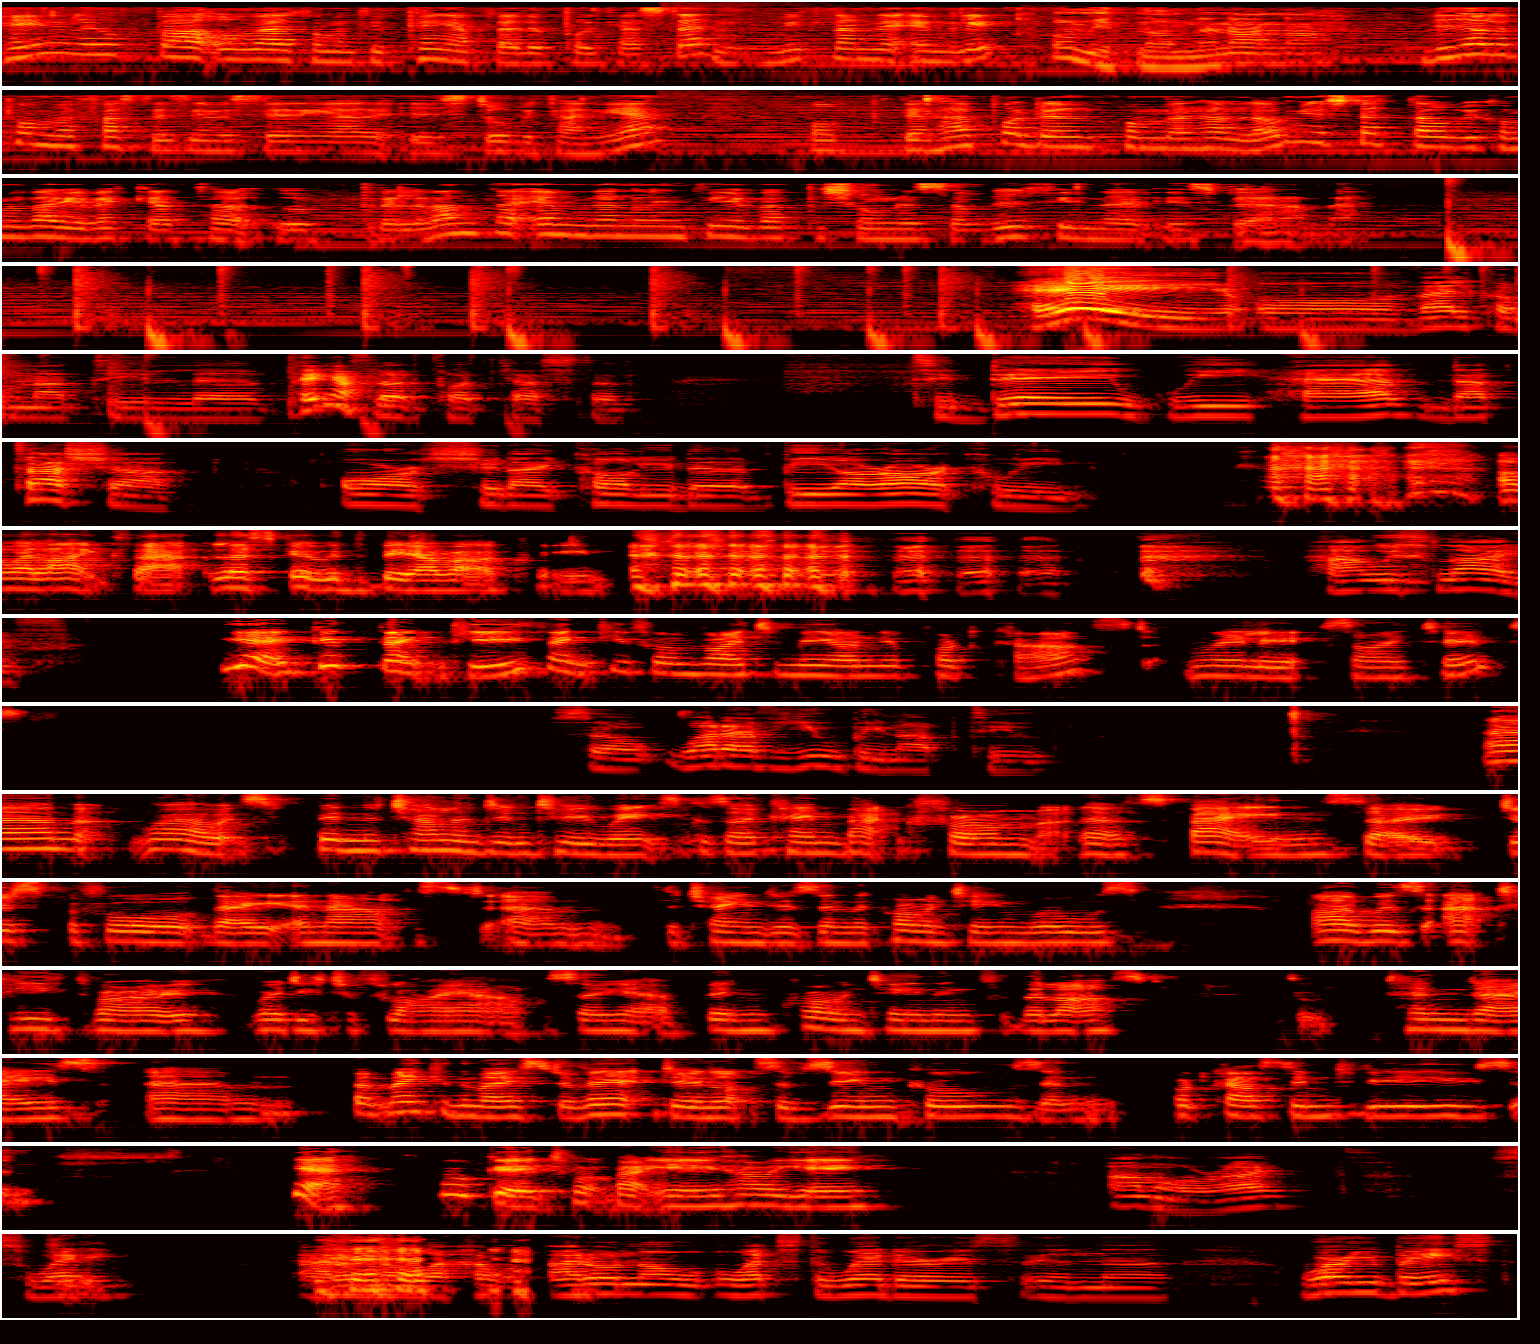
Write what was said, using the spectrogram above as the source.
Hej allihopa och välkommen till Pengaflödet-podcasten. Mitt namn är Emily. Och mitt namn är Nanna. Vi håller på med fastighetsinvesteringar i Storbritannien. Och den här podden kommer handla om just detta och vi kommer varje vecka ta upp relevanta ämnen och intervjua personer som vi finner inspirerande. Hej och välkomna till eh, Pengaflödet-podcasten. Today we have Natasha, or should I call you the BRR queen? oh, I like that. Let's go with the BRR queen. How is life? Yeah, good. Thank you. Thank you for inviting me on your podcast. I'm really excited. So, what have you been up to? Um, well, it's been a challenge in two weeks because I came back from uh, Spain. So just before they announced um, the changes in the quarantine rules, I was at Heathrow ready to fly out. So yeah, I've been quarantining for the last sort of 10 days, um, but making the most of it, doing lots of Zoom calls and podcast interviews. And yeah, all good. What about you? How are you? I'm all right. Sweaty. I don't know how, I don't know what's the weather is in. Uh, where are you based?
